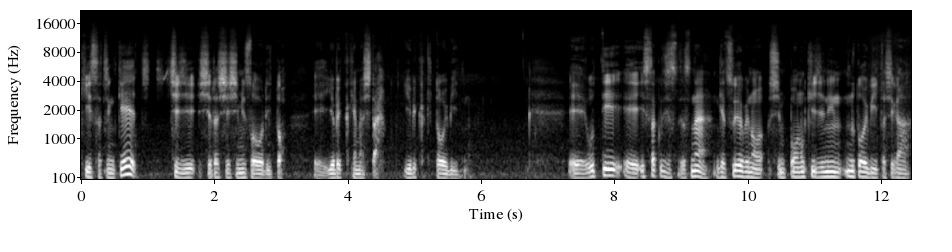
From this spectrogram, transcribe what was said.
キーサチン系知事白石市民総理と、呼びかけました。呼びかけといびえー、ウッディ、えー、一昨日ですね月曜日の新報の記事にヌトイビーたちが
